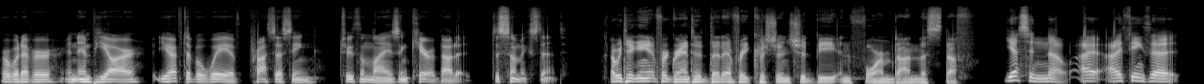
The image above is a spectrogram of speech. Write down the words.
or whatever in NPR, you have to have a way of processing truth and lies and care about it to some extent. Are we taking it for granted that every Christian should be informed on this stuff? Yes and no. I, I think that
